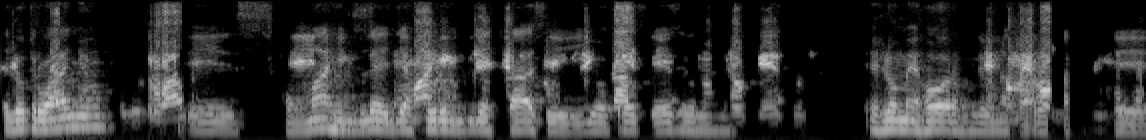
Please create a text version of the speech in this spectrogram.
el otro año es con más inglés, ya es puro inglés casi, y yo creo que eso es, lo mejor de una carrera. Eh,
